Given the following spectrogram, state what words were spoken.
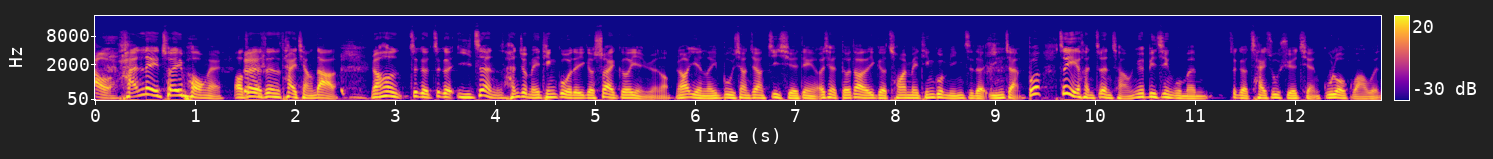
哦，含泪吹捧哎，哦，这个真的太强大了。然后这个这个以正很久没听过的一个帅哥演员哦，然后演了一部像这样季奇的电影，而且得到了一个从来没听过名字的影展。不过这也很正常，因为毕竟我们这个才疏学浅、孤陋寡闻，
